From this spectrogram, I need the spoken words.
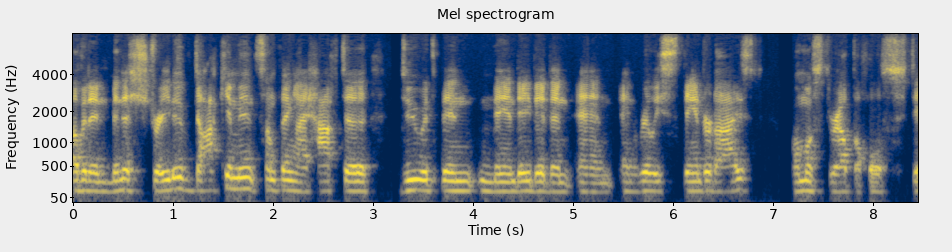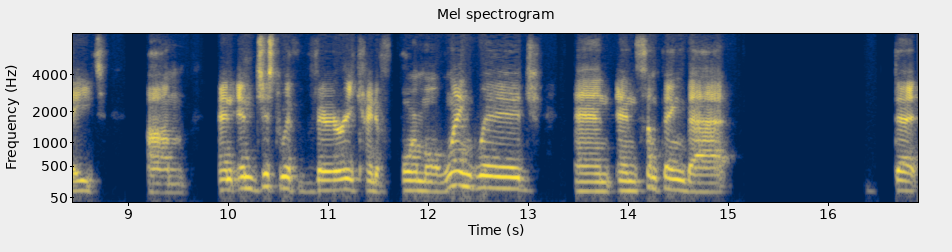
of an administrative document, something I have to do. It's been mandated and, and, and really standardized almost throughout the whole state. Um, and, and just with very kind of formal language and, and something that that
